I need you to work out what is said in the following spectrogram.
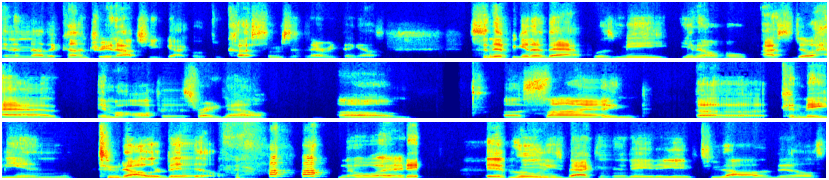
in another country, and obviously you got to go through customs and everything else. Significant of that was me, you know, I still have in my office right now um a signed uh Canadian two dollar bill. no way. They gave loonies back in the day, they gave two dollar bills.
